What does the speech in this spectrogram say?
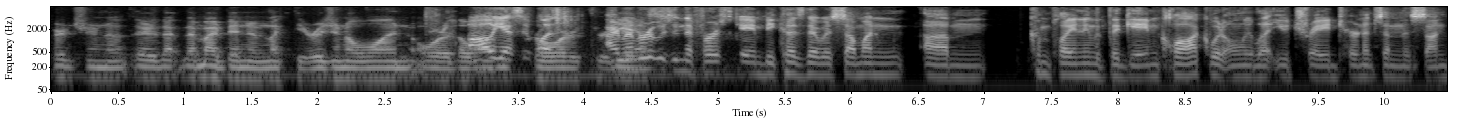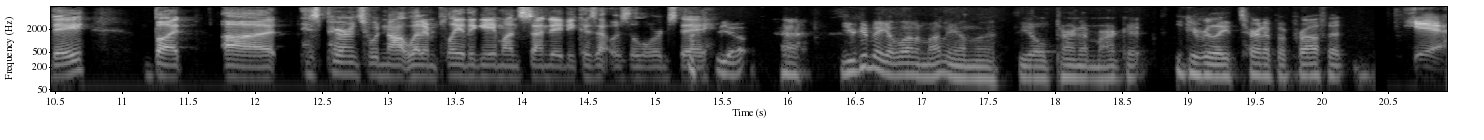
version of, or that, that might have been in like the original one or the Oh one yes, it was. 3DS. I remember it was in the first game because there was someone um, complaining that the game clock would only let you trade turnips on the Sunday, but uh, his parents would not let him play the game on Sunday because that was the Lord's Day. yep. You could make a lot of money on the, the old turnip market. You could really turn up a profit. yeah.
